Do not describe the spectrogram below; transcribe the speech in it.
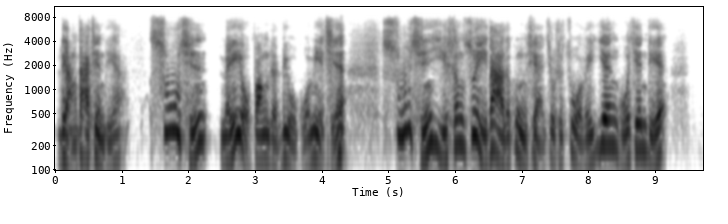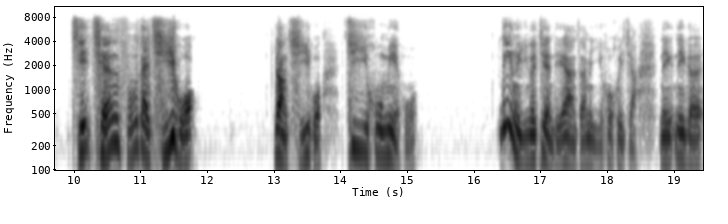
两大间谍案。苏秦没有帮着六国灭秦，苏秦一生最大的贡献就是作为燕国间谍，潜潜伏在齐国，让齐国几乎灭国。另一个间谍案，咱们以后会讲。那那个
